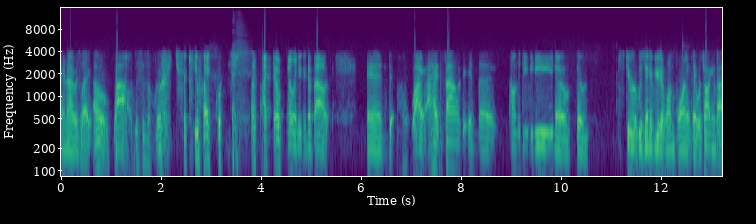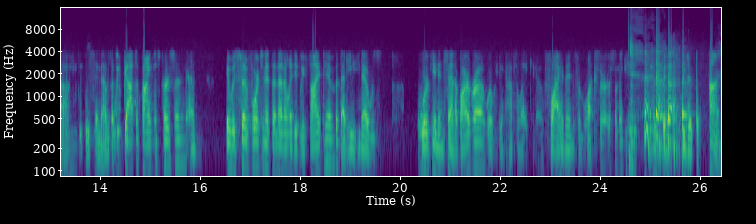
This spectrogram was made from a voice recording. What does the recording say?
and I was like, oh wow, this is a really tricky language that I don't know anything about. And I, I had found in the on the DVD, you know, there was Stuart was interviewed at one point. They were talking about how he did this, and I was like, we've got to find this person. And it was so fortunate that not only did we find him, but that he, you know, was working in Santa Barbara, where we didn't have to like, you know, fly him in from Luxor or something. He has been Egypt a ton.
